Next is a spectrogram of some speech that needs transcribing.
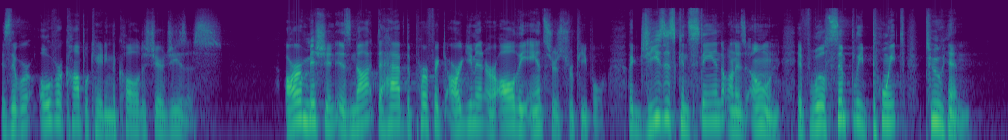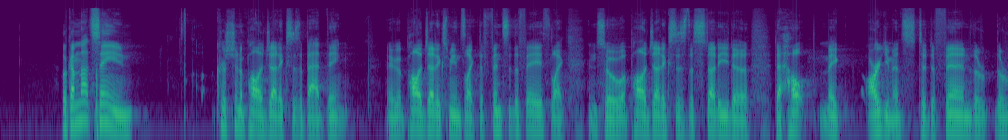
is that we're overcomplicating the call to share jesus our mission is not to have the perfect argument or all the answers for people. Like Jesus can stand on his own if we'll simply point to him. Look, I'm not saying Christian apologetics is a bad thing. Apologetics means like defense of the faith, like, and so apologetics is the study to, to help make arguments to defend the, the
